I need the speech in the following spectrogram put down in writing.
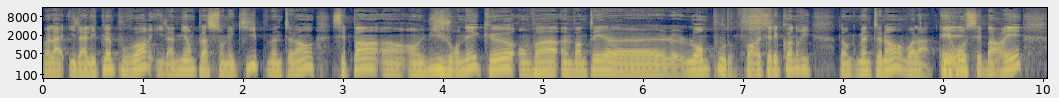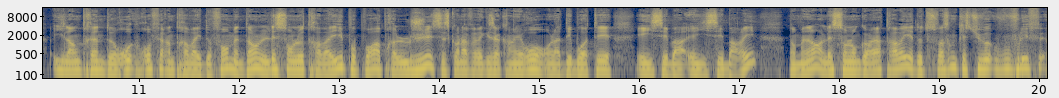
Voilà, il a les pleins pouvoirs, il a mis en place son équipe. Maintenant, c'est pas en, huit journées que on va inventer l'eau en poudre. Faut arrêter les conneries. Donc maintenant, voilà, Et- Héros s'est barré. Il est en train de re- refaire un travail de fond. Maintenant, laissons-le travailler pour pouvoir après le juger. C'est ce qu'on a fait avec Jacques Héros. On l'a déboîté et il s'est barré. Il s'est barré. Donc maintenant, laissons Longoria travailler. De toute façon, qu'est-ce que tu veux Vous voulez faire-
